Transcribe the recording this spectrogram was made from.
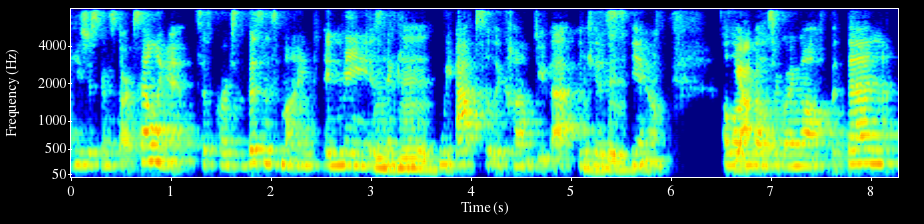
he's just going to start selling it. So of course, the business mind in me is mm-hmm. thinking we absolutely can't do that because mm-hmm. you know alarm yeah. bells are going off. But then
